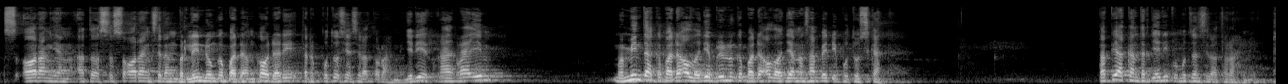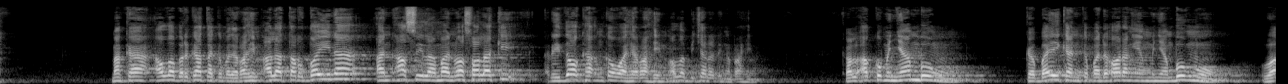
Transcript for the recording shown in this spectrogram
seorang yang atau seseorang yang sedang berlindung kepada engkau dari terputusnya silaturahmi. Jadi rahim meminta kepada Allah, dia berlindung kepada Allah jangan sampai diputuskan. Tapi akan terjadi pemutusan silaturahmi. Maka Allah berkata kepada Rahim, "Ala tardaina an asila man wasalaki?" Ridhokah engkau wahai Rahim? Allah bicara dengan Rahim. Kalau aku menyambung kebaikan kepada orang yang menyambungmu, wa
